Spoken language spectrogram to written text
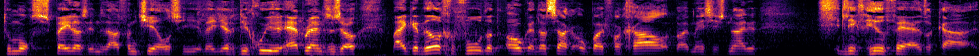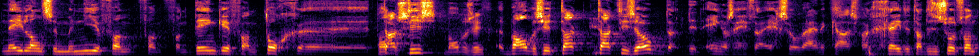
toen mochten ze spelers inderdaad van Chelsea. Weet je, die goede Abrams en zo. Maar ik heb wel het gevoel dat ook, en dat zag ik ook bij Van Gaal, bij Manchester United. Het ligt heel ver uit elkaar. Nederlandse manier van, van, van denken, van toch eh, tactisch. Balbezit. Balbezit tak, tactisch ook. Dat, dit Engels heeft daar echt zo weinig kaas van gegeten. Dat is een soort van.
